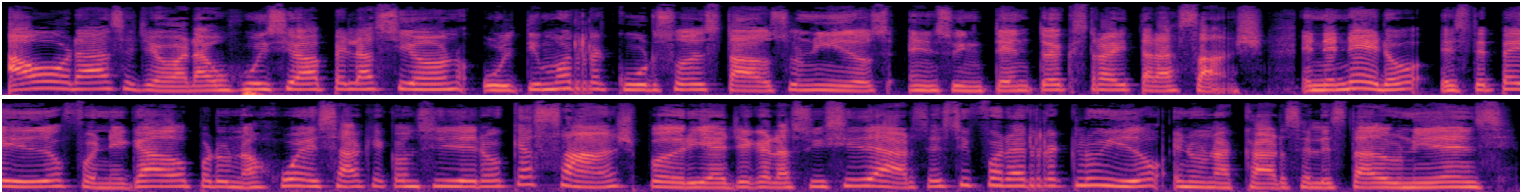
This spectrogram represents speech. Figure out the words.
Ahora se llevará un juicio de apelación, último recurso de Estados Unidos en su intento de extraditar a Assange. En enero, este pedido fue negado por una jueza que consideró que Assange podría llegar a suicidarse si fuera recluido en una cárcel estadounidense.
